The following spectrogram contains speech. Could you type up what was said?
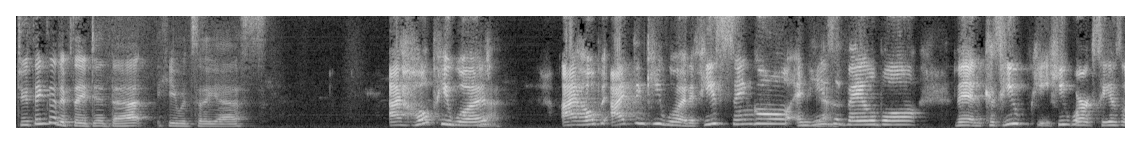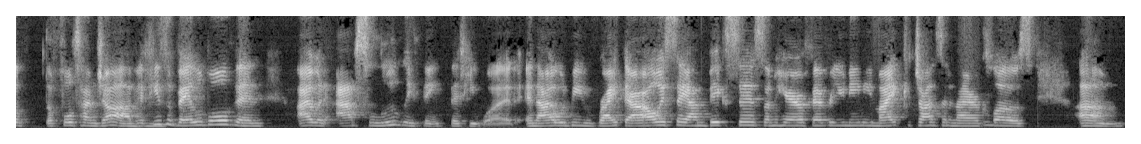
Do you think that if they did that, he would say yes? I hope he would. Yeah. I hope I think he would. If he's single and he's Yeah. available, then because he, he works, he has a, a full time job. Mm-hmm. If he's available, then I would absolutely think that he would, and I would be right there. I always say I'm big sis. I'm here if ever you need me. Mike Johnson and I are close. Um,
